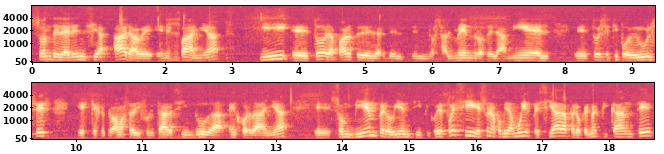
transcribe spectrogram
son de la herencia árabe en España y eh, toda la parte de, los almendros, de la miel, eh, todo ese tipo de dulces, este, que lo vamos a disfrutar sin duda en Jordania, eh, son bien pero bien típicos. Y después sí, es una comida muy especiada, pero que no es picante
